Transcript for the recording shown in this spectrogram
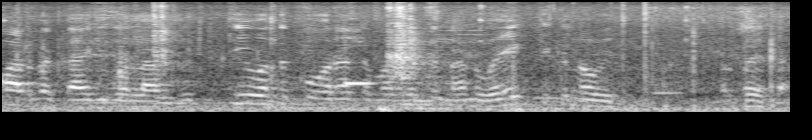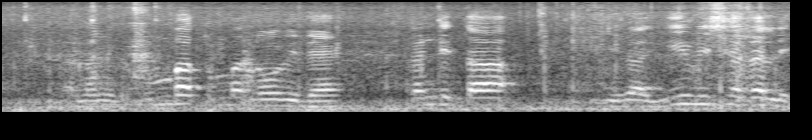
ಮಾಡಬೇಕಾಗಿದೆಲ್ಲ ಪ್ರತಿಯೊಂದಕ್ಕೂ ಹೋರಾಟ ಮಾಡಬೇಕು. ನಾನು ವೈಯಕ್ತಿಕ ನೋವಿದೆ. ಅರ್ಥ ಆಯ್ತಾ? ನನಗೆ ತುಂಬ ತುಂಬ ನೋವಿದೆ. ಖಂಡಿತ ಈಗ ಈ ವಿಷಯದಲ್ಲಿ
